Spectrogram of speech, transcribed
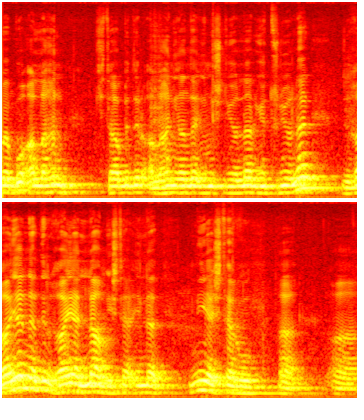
ve bu Allah'ın kitabıdır, Allah'ın yanında inmiş diyorlar, götürüyorlar. Gaye nedir? Gaye lam işte illet niyeşteru ha, ha,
